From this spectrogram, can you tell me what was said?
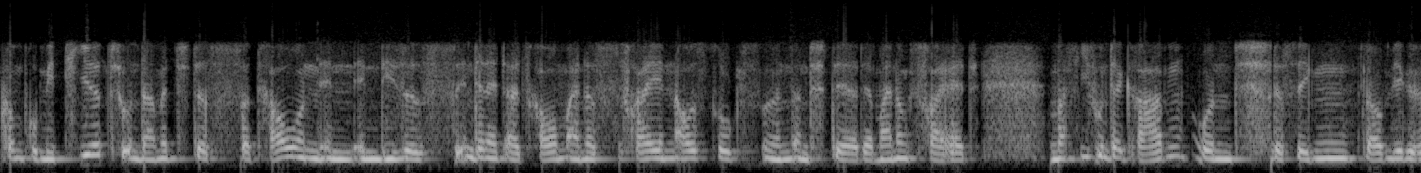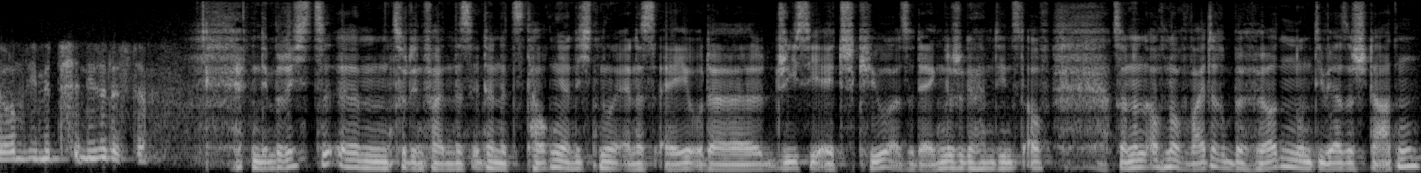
kompromittiert und damit das Vertrauen in, in dieses Internet als Raum eines freien Ausdrucks und, und der, der Meinungsfreiheit massiv untergraben. Und deswegen glauben wir, gehören sie mit in diese Liste. In dem Bericht ähm, zu den Feinden des Internets tauchen ja nicht nur NSA oder GCHQ, also der englische Geheimdienst, auf, sondern auch noch weitere Behörden und diverse Staaten.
